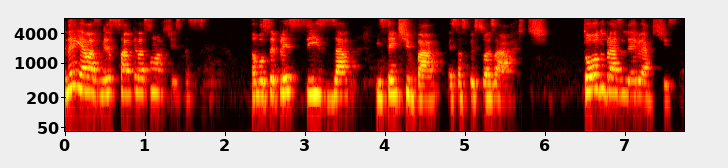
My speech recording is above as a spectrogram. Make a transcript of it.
nem elas mesmas sabem que elas são artistas. Então você precisa incentivar essas pessoas à arte. Todo brasileiro é artista.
